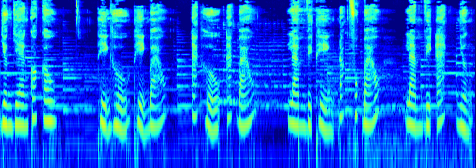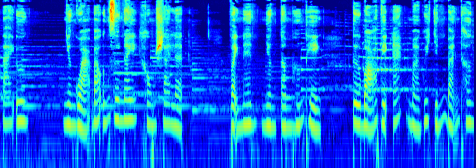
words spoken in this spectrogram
Dân gian có câu, thiện hữu thiện báo, ác hữu ác báo. Làm việc thiện đắc phúc báo, làm việc ác nhận tai ương. Nhân quả báo ứng xưa nay không sai lệch. Vậy nên nhân tâm hướng thiện, từ bỏ việc ác mà quy chính bản thân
